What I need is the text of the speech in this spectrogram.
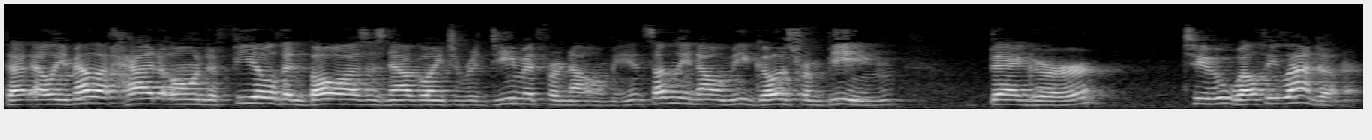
that Elimelech had owned a field and Boaz is now going to redeem it for Naomi, and suddenly Naomi goes from being beggar to wealthy landowner.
